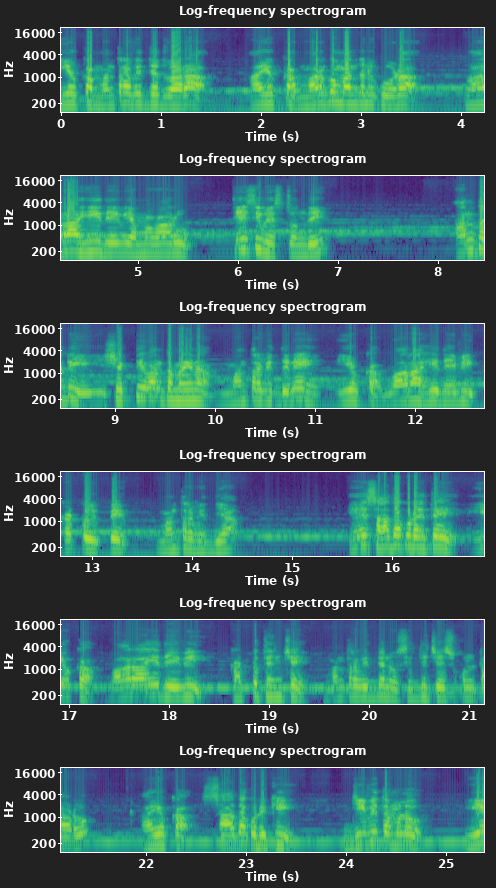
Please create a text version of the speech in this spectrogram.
ఈ యొక్క మంత్ర విద్య ద్వారా ఆ యొక్క మరుగుమందును కూడా వారాహీదేవి అమ్మవారు తీసివేస్తుంది. అంతటి శక్తివంతమైన మంత్ర విద్యనే ఈ యొక్క వారాహిదేవి కట్టు ఇప్పే మంత్ర విద్య ఏ సాధకుడైతే ఈ యొక్క వారాహిదేవి కట్టు తెంచే మంత్ర విద్యను సిద్ధి చేసుకుంటాడో ఆ యొక్క సాధకుడికి జీవితంలో ఏ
